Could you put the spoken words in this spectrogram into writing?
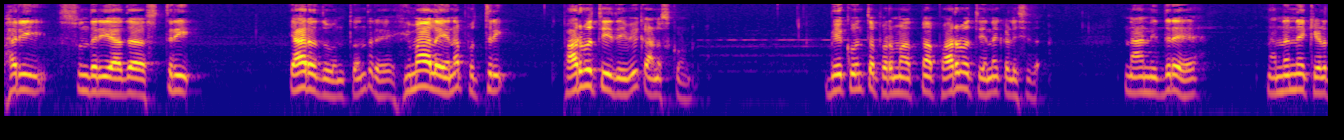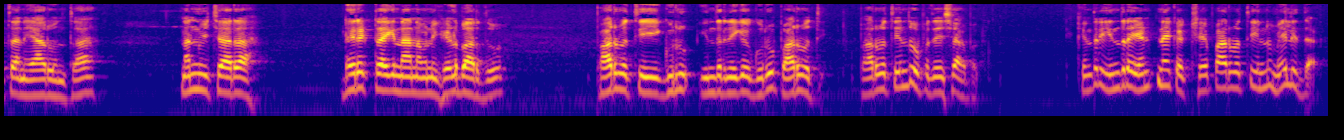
ಭಾರಿ ಸುಂದರಿಯಾದ ಸ್ತ್ರೀ ಯಾರದು ಅಂತಂದರೆ ಹಿಮಾಲಯನ ಪುತ್ರಿ ಪಾರ್ವತೀದೇವಿ ಕಾಣಿಸ್ಕೊಂಡು ಬೇಕು ಅಂತ ಪರಮಾತ್ಮ ಪಾರ್ವತಿಯನ್ನು ಕಳಿಸಿದ. ನಾನಿದ್ದರೆ ನನ್ನನ್ನೇ ಕೇಳ್ತಾನೆ ಯಾರು ಅಂತ. ನನ್ನ ವಿಚಾರ ಡೈರೆಕ್ಟಾಗಿ ನಾನು ಅವನಿಗೆ ಹೇಳಬಾರ್ದು. ಪಾರ್ವತಿ ಗುರು, ಇಂದ್ರನಿಗೆ ಗುರು, ಪಾರ್ವತಿ. ಪಾರ್ವತಿಯಿಂದ ಉಪದೇಶ ಆಗಬೇಕು. ಏಕೆಂದರೆ ಇಂದ್ರ ಎಂಟನೇ ಕಕ್ಷೆ, ಪಾರ್ವತಿ ಇನ್ನು ಮೇಲಿದ್ದಾಳೆ.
